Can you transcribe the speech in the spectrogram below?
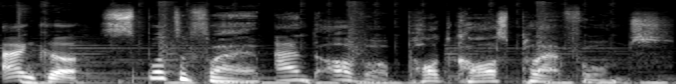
Anchor. Spotify. and other podcast platforms.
